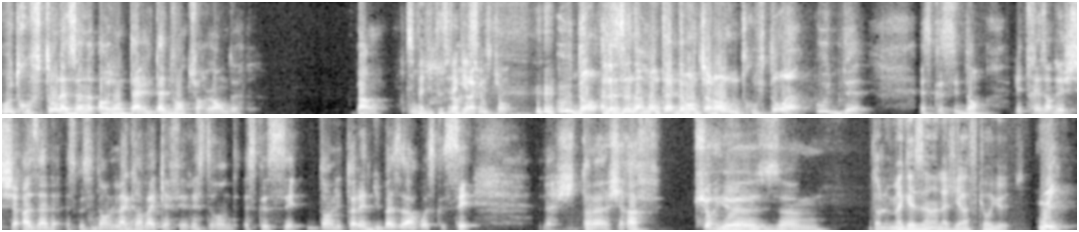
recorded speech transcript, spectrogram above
Où trouve-t-on la zone orientale d'Adventureland Pardon. C'est pas du tout ça la question. Où dans la zone orientale d'Adventureland trouve-t-on un oud? Est-ce que c'est dans les trésors de Sherazade? Est-ce que c'est dans l'Agrava Café Restaurant? Est-ce que c'est dans les toilettes du bazar? Ou est-ce que c'est la dans la girafe curieuse? Dans le magasin, la girafe curieuse. Oui.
